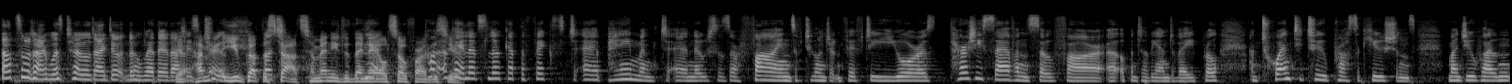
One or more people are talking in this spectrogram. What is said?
That's what I was told. I don't know whether that yeah. is true. You've got the but, stats. How many did they yeah, nail so far this year? Okay, let's look at the fixed uh, payment uh, notices or fines of 250 euros. 37 so far uh, up until the end of April, and 22 prosecutions. Mind you, while,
